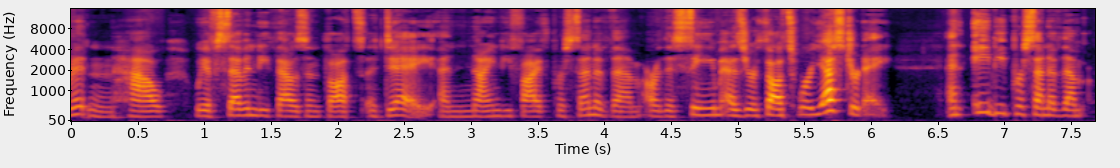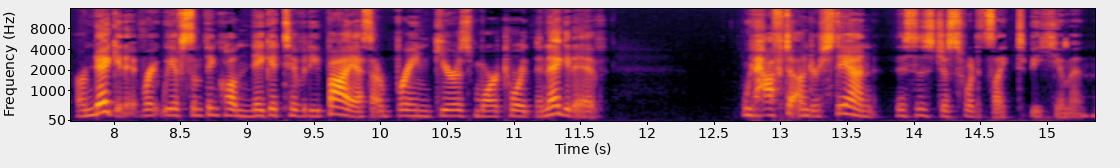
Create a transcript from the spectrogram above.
written how we have 70,000 thoughts a day and 95% of them are the same as your thoughts were yesterday. And 80% of them are negative, right? We have something called negativity bias. Our brain gears more toward the negative. We have to understand this is just what it's like to be human.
